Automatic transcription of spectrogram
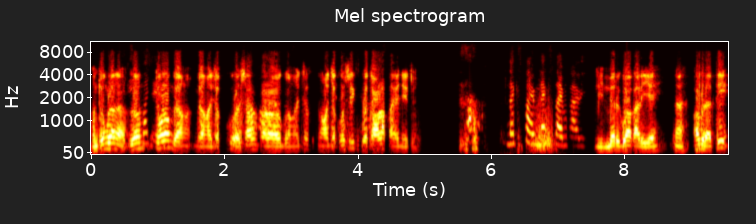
Untung lah nggak, lo untung lo nggak nggak ngajak gue, Sama. kalau gue ngajak ngajak gue sih, gue tolak kayaknya itu. next time next time kali Minder gue kali ya. Nah, oh berarti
